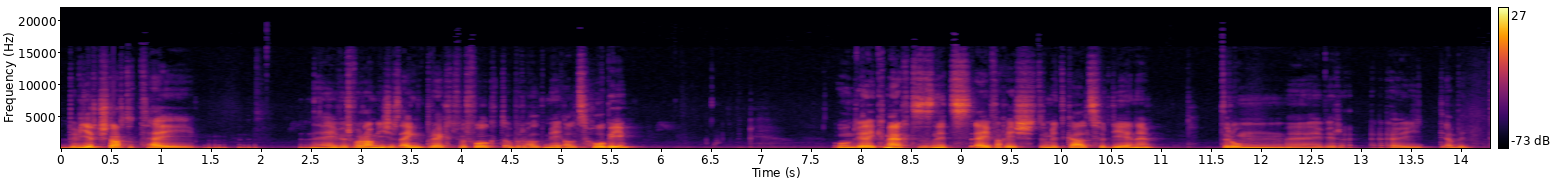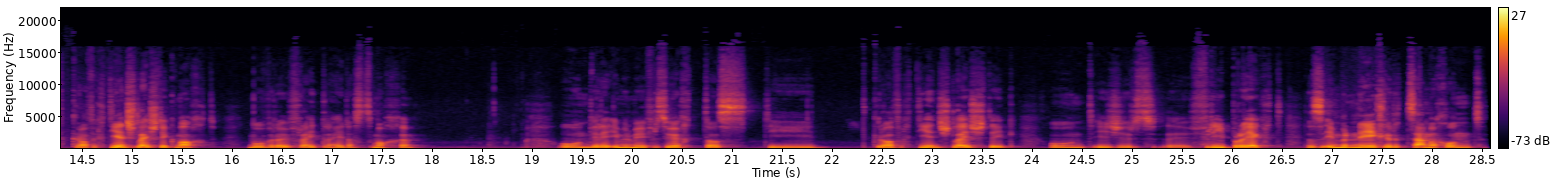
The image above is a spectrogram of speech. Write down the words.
Wie wir gestartet haben, haben wir vor allem unser eigenes Projekt verfolgt, aber halt mehr als Hobby. Und wir haben gemerkt, dass es nicht einfach ist, damit Geld zu verdienen. Darum äh, haben wir eine Grafikdienstleistung gemacht, wo wir auch Freitag haben, das zu machen. Und wir haben immer mehr versucht, dass die Grafikdienstleistung und unser äh, Free-Projekt, immer näher zusammenkommt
